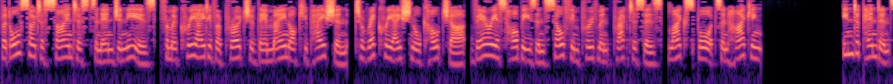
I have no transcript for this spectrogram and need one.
but also to scientists and engineers, from a creative approach of their main occupation, to recreational culture, various hobbies and self-improvement practices, like sports and hiking Independence,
